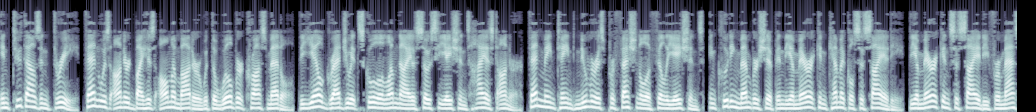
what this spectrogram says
In 2003, Fenn was honored by his alma mater with the Wilbur Cross Medal, the Yale Graduate School Alumni Association's highest honor. Fenn maintained numerous professional affiliations, including membership in the American Chemical Society, the American Society for Mass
